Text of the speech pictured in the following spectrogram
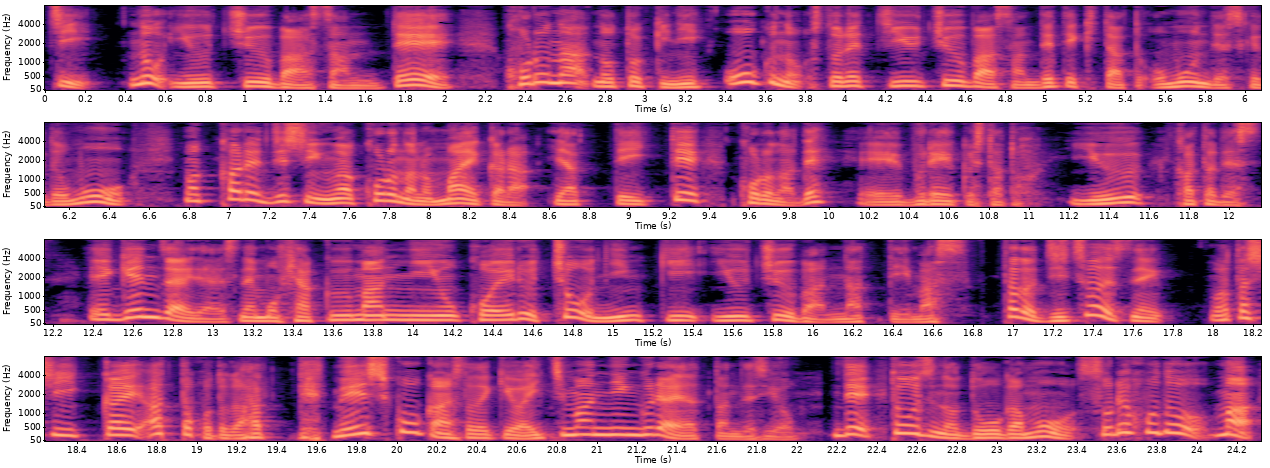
チの YouTuber さんで、コロナの時に多くのストレッチ YouTuber さん出てきたと思うんですけども、まあ、彼自身はコロナの前からやっていて、コロナでブレイクしたという方です。現在ではですね、もう100万人を超える超人気 YouTuber になっています。ただ実はですね、私一回会ったことがあって、名刺交換した時は1万人ぐらいだったんですよ。で、当時の動画も、それほど、まあ、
